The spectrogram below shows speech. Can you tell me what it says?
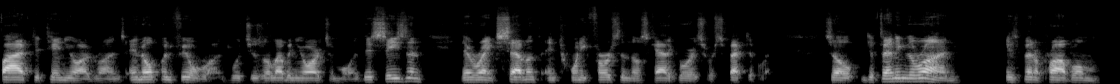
five to 10 yard runs, and open field runs, which is 11 yards or more. This season, they're ranked seventh and 21st in those categories, respectively. So defending the run has been a problem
